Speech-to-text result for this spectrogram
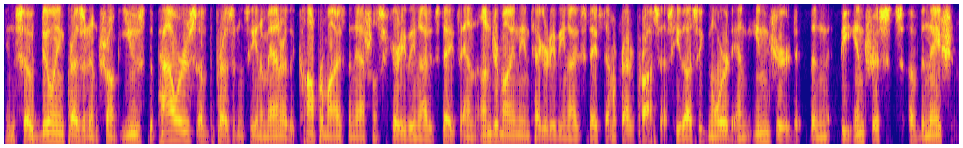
In so doing, President Trump used the powers of the presidency in a manner that compromised the national security of the United States and undermined the integrity of the United States democratic process. He thus ignored and injured the, the interests of the nation.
